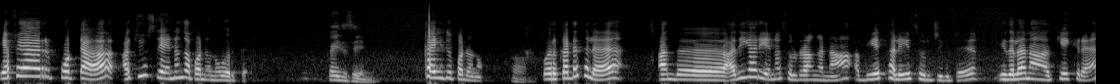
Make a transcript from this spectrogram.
எஃப்ஐஆர் போட்டா அக்யூஸ்ட என்னங்க பண்ணணும் ஒருத்தர்? கைது செய்யணும். கைது பண்ணணும். ஒரு கட்டத்துல அந்த அதிகாரி என்ன சொல்றாங்கன்னா அப்படியே தலையை சுரிச்சுக்கிட்டு இதெல்லாம் நான் கேக்குறேன்.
